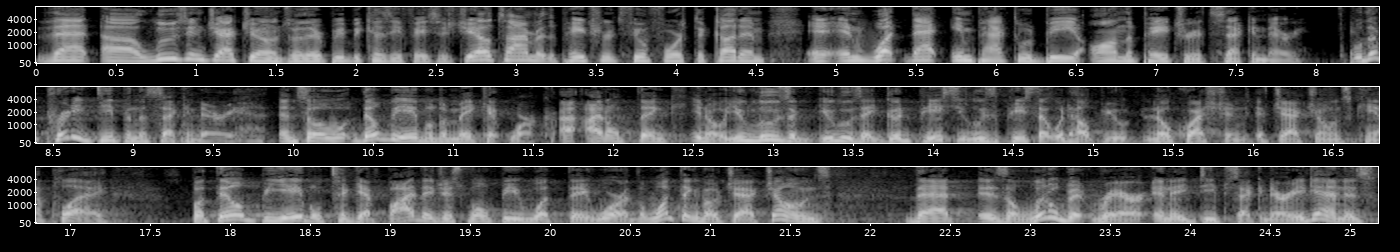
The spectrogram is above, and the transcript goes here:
that uh, losing Jack Jones, whether it be because he faces jail time or the Patriots feel forced to cut him, and, and what that impact would be on the Patriots secondary. Well, they're pretty deep in the secondary, and so they'll be able to make it work. I, I don't think you know you lose a you lose a good piece, you lose a piece that would help you, no question, if Jack Jones can't play. But they'll be able to get by. They just won't be what they were. The one thing about Jack Jones that is a little bit rare in a deep secondary again is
